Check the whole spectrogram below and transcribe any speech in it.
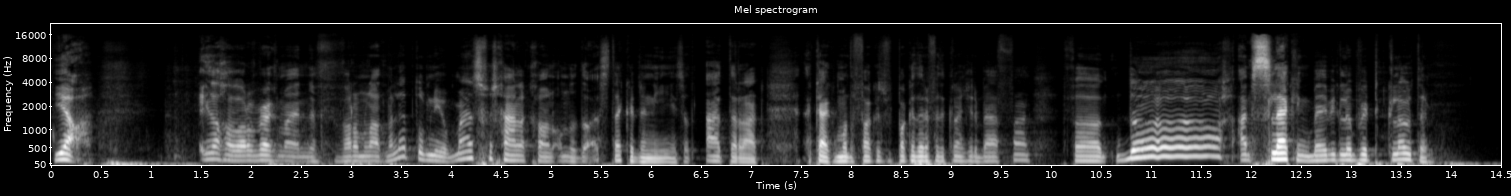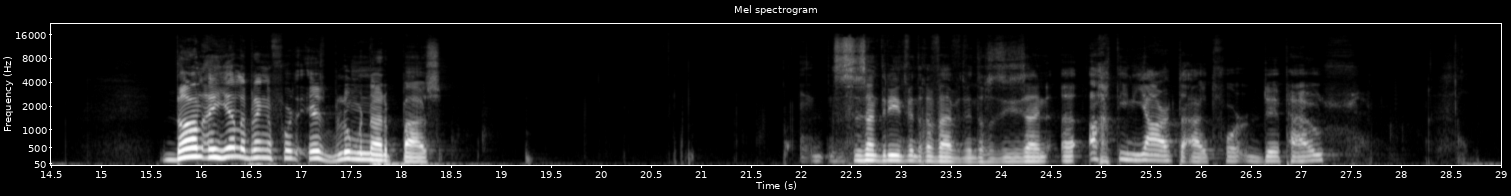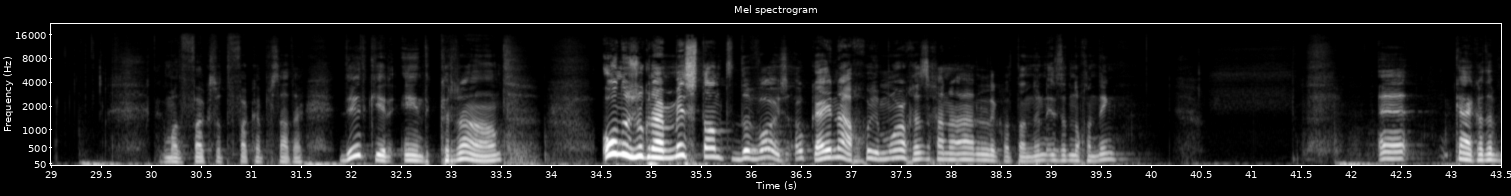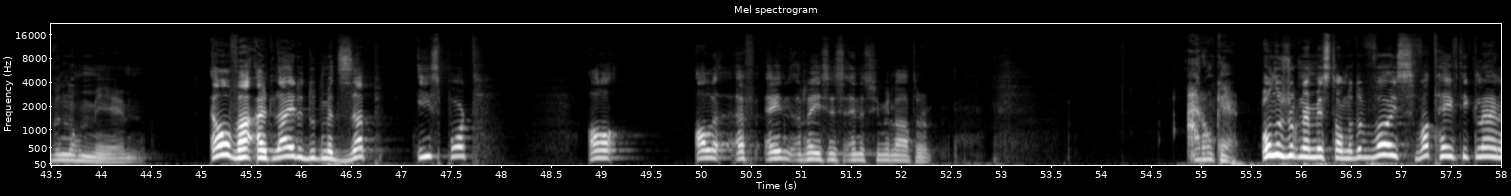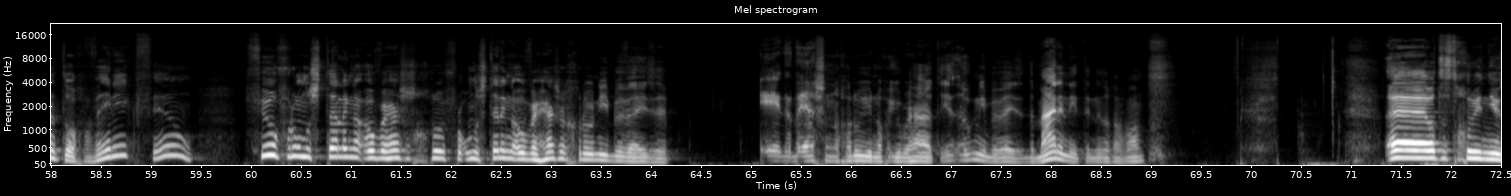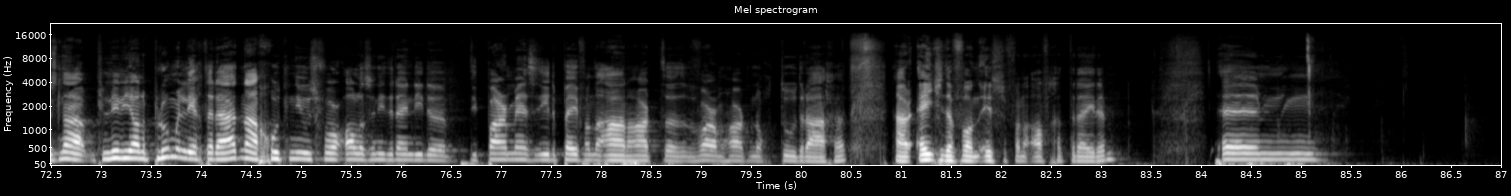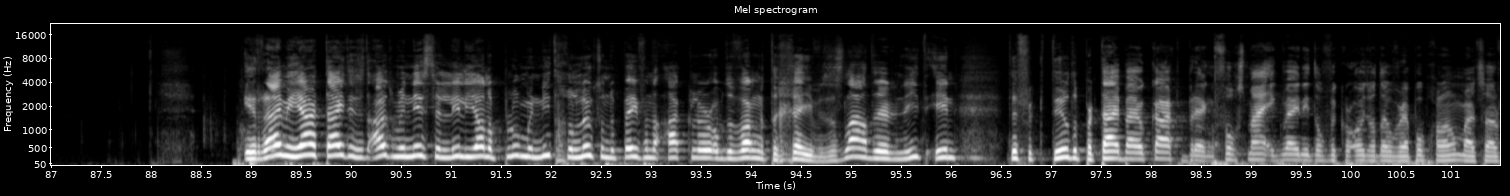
Ja. Ik dacht al, waarom werkt mijn, waarom laat mijn laptop niet op? Maar het is waarschijnlijk gewoon omdat de stekker er niet in zit, uiteraard. En kijk, motherfuckers, we pakken er even het krantje erbij van. Vandaag. I'm slacking, baby. Ik loop weer te kloten. Dan en Jelle brengen voor het eerst bloemen naar de paus. Ze zijn 23 en 25, dus die zijn eh, 18 jaar te oud voor de paus. Kijk, motherfuckers, wat de fuck staat er? Dit keer in de krant. Onderzoek naar misstand The Voice. Oké, nou, goedemorgen. Ze gaan er wat aan doen. Is dat nog een ding? Eh, kijk, wat hebben we nog meer? Elva uit Leiden doet met Zap e-sport al, alle F1 races en de simulator. I don't care. Onderzoek naar misstanden. The Voice. Wat heeft die kleine toch? Weet ik veel. Veel veronderstellingen over hersengroei, veronderstellingen over hersengroei niet bewezen. Eh, dat hersenen groeien nog überhaupt is ook niet bewezen. De mijne niet in ieder geval. Eh, wat is het goede nieuws? Nou, Liliane Ploemen ligt eruit. Nou, goed nieuws voor alles en iedereen die de die paar mensen die de P van de A hart, eh, warm hart nog toedragen. Nou, eentje daarvan is er van afgetreden. Ehm in ruim een jaar tijd is het oud-minister Liliane Ploemen niet gelukt om de P van de A-kleur op de wangen te geven. Ze slaagde er niet in de verdeelde partij bij elkaar te brengen. Volgens mij, ik weet niet of ik er ooit wat over heb opgenomen, maar het zou,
